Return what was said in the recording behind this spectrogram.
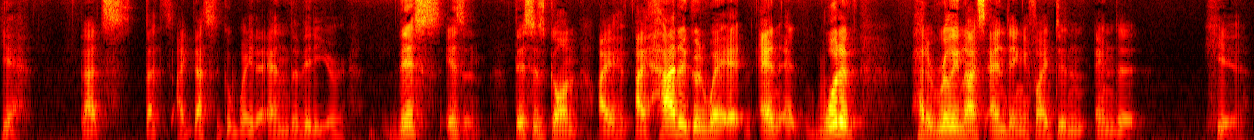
Yeah, that's that's I, that's a good way to end the video. This isn't. This has gone. I I had a good way, and it would have had a really nice ending if I didn't end it here.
